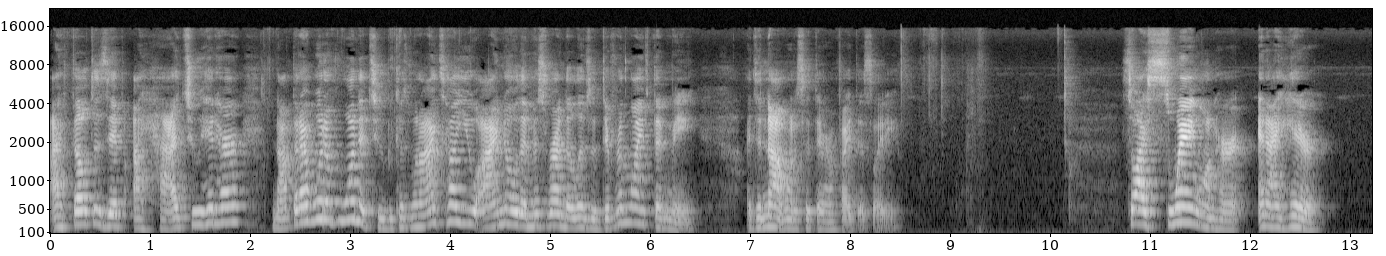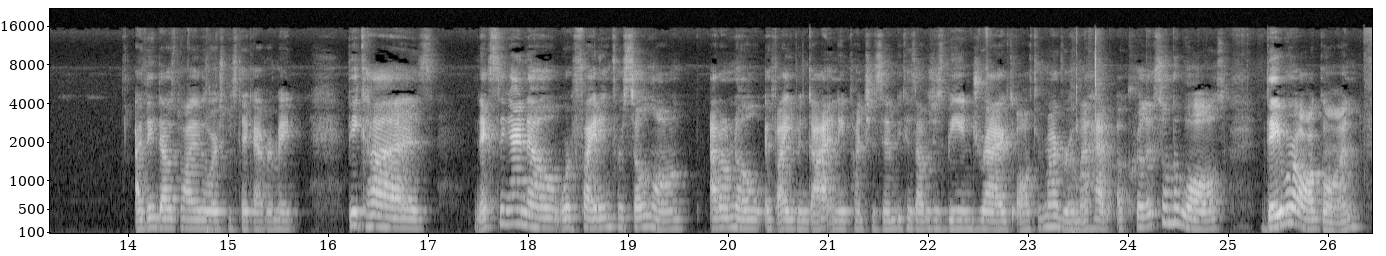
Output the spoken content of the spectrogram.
I felt as if I had to hit her not that I would have wanted to, because when I tell you I know that Miss Renda lives a different life than me, I did not want to sit there and fight this lady. So I swang on her and I hit her. I think that was probably the worst mistake I ever made. Because next thing I know, we're fighting for so long. I don't know if I even got any punches in because I was just being dragged all through my room. I had acrylics on the walls, they were all gone.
